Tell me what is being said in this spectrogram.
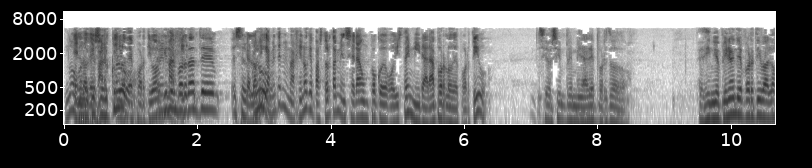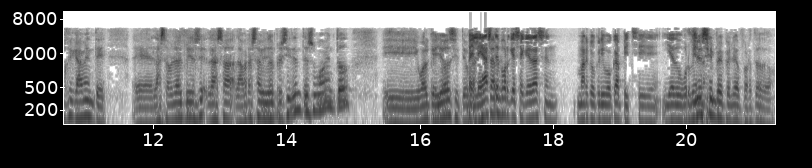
No, en, lo que es el en club. lo deportivo me lo imagino- importante es el que club. lógicamente me imagino que Pastor también será un poco egoísta y mirará por lo deportivo. Yo siempre miraré por todo. Es decir, mi opinión deportiva, lógicamente, eh, la, sabrá el la habrá sabido el presidente en su momento, y igual que yo, si que ¿Peleaste aceptar- porque se quedasen Marco Krivokapic y, y Edu Gurbindo? Yo siempre peleo por todo,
